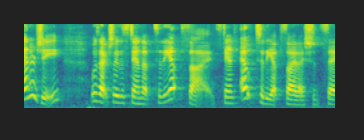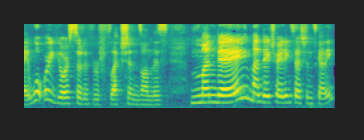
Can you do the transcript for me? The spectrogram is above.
Energy was actually the stand up to the upside, stand out to the upside, I should say. What were your sort of reflections on this Monday, Monday trading session, Scotty?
